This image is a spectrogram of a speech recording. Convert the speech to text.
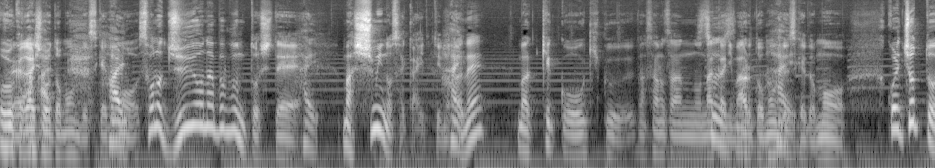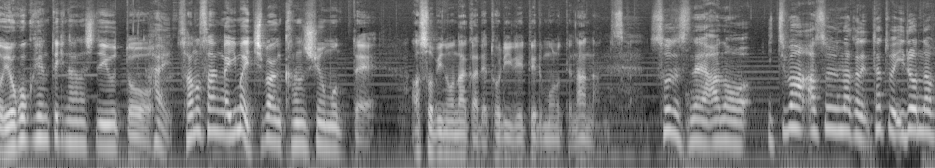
お伺いしようと思うんですけども、はい。その重要な部分として、はい。まあ、趣味の世界っていうのがね、はまあ、結構大きくまあ佐野さんの中にもあると思うんですけども、これちょっと予告編的な話で言うと、はい。佐野さんが今一番関心を持って遊びの中で取り入れてるものって何なんですか？そうですね。あの一番遊びの中で例えばいろんな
